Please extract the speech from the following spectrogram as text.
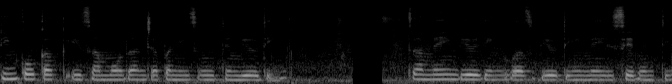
Rinkokaku is a modern Japanese wooden building. The main building was built in May 70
